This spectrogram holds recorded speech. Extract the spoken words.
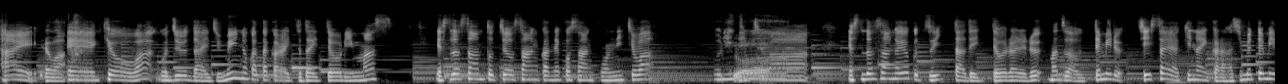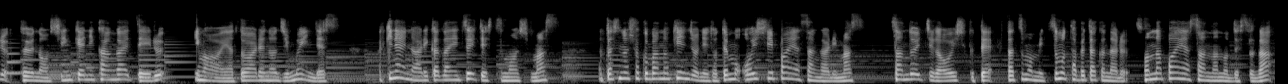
はい、では、えー今日は50代事務員の方からいただいております。安田さんとちおさん金子さんこんにちは。こんにちは。こんにちは。安田さんがよくツイッターで言っておられるまずは売ってみる。小さい商いから始めてみる。というのを真剣に考えている。今は雇われの事務員です。商いのあり方について質問します。私の職場の近所にとても美味しいパン屋さんがありますサンドイッチが美味しくて2つも3つも食べたくなる。そんなパン屋さんなのですが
